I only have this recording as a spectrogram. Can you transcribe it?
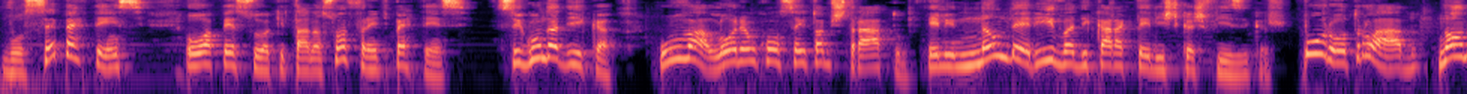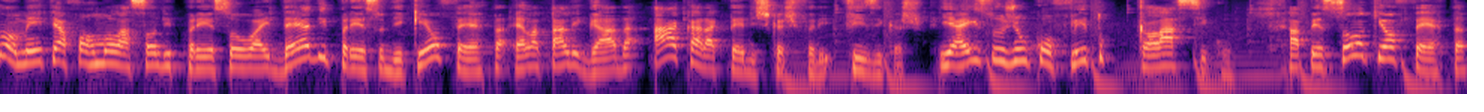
você pertence ou a pessoa que está na sua frente pertence. Segunda dica, o valor é um conceito abstrato, ele não deriva de características físicas. Por outro lado, normalmente a formulação de preço ou a ideia de preço de quem oferta, ela está ligada a características físicas. E aí surge um conflito clássico. A pessoa que oferta,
